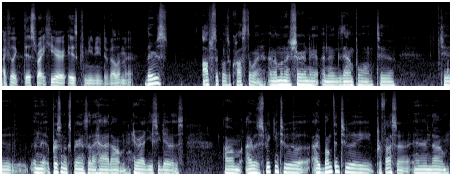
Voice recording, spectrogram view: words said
i feel like this right here is community development. There's obstacles across the way, and I'm going to share an, an example to to a personal experience that I had um, here at UC Davis. Um, I was speaking to, I bumped into a professor, and um,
